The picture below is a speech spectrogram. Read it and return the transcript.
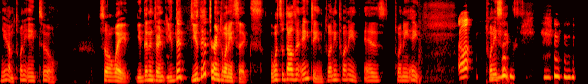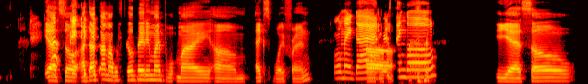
Yeah, I'm 28 too. So wait, you didn't turn you did you did turn 26. It was 2018. 2020 is 28. Oh. 26. Yeah, yeah. so at that time I was still dating my my um ex-boyfriend. Oh my god, you're Uh single. yeah, so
